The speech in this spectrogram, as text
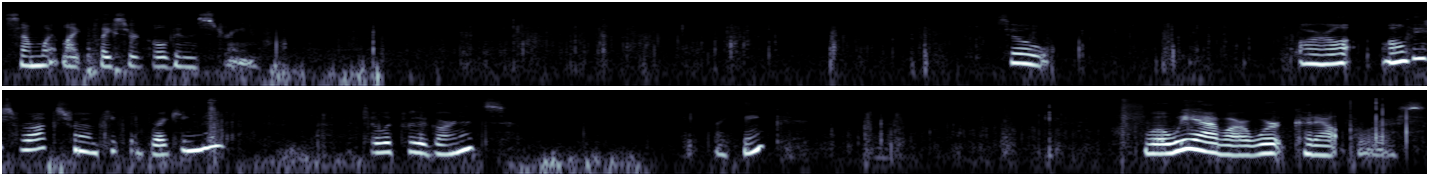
somewhat like placer gold in the stream. So, are all, all these rocks from people breaking them to look for the garnets? I think. Well, we have our work cut out for us.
